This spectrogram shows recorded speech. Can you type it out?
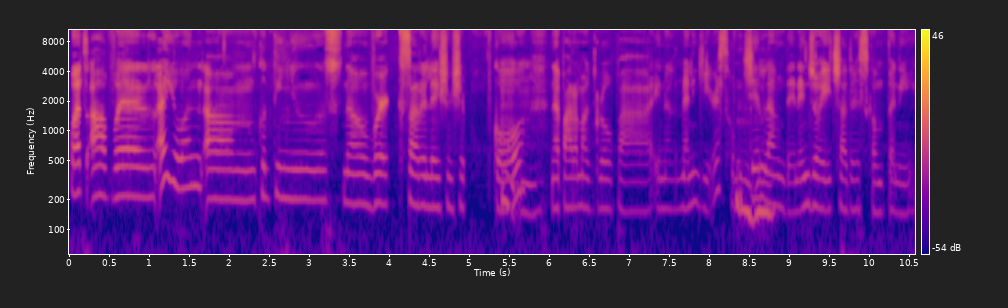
What's up? Well, ayun, um, continuous na work sa relationship ko na para mag-grow pa in a- many years. Home chill lang din. Enjoy each other's company.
